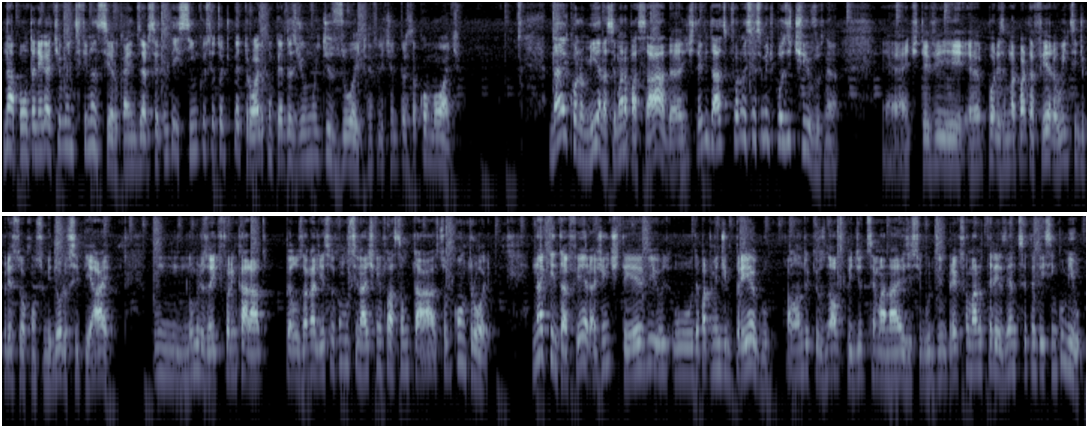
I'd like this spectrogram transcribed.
na ponta negativa, o índice financeiro caindo 0,75 e o setor de petróleo com perdas de 1,18, refletindo o preço da commodity. Na economia, na semana passada, a gente teve dados que foram essencialmente positivos. Né? É, a gente teve, é, por exemplo, na quarta-feira, o índice de preço ao consumidor, o CPI, com números aí que foram encarados pelos analistas como sinais de que a inflação está sob controle. Na quinta-feira, a gente teve o, o, Departamento de Emprego falando que os novos pedidos semanais de seguro-desemprego somaram 375 mil,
